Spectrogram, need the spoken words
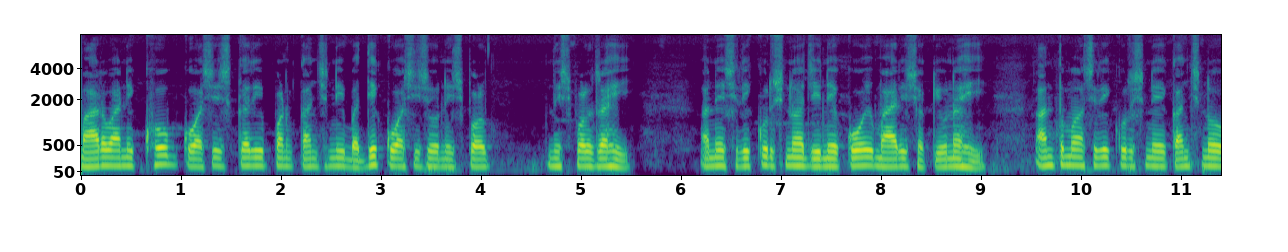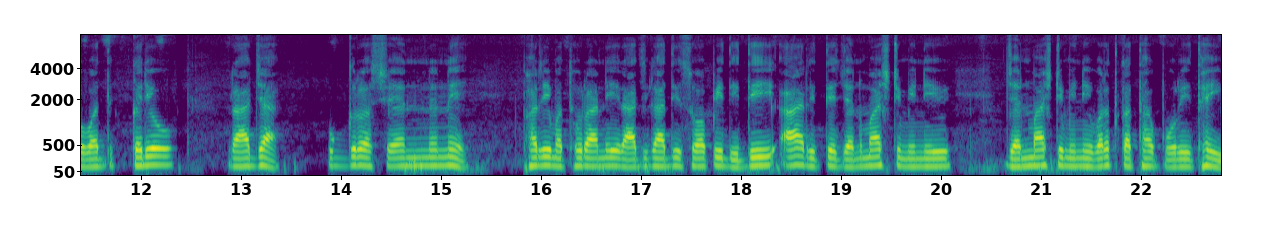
મારવાની ખૂબ કોશિશ કરી, પણ કંસની બધી કોશિશો નિષ્ફળ નિષ્ફળ રહી અને શ્રીકૃષ્ણજીને કોઈ મારી શક્યું નહીં. અંતમાં શ્રીકૃષ્ણે કંસનો વધ કર્યો. રાજા ઉગ્રસેનને ફરી મથુરાની રાજગાદી સોંપી દીધી. આ રીતે જન્માષ્ટમીની જન્માષ્ટમીની વ્રતકથા પૂરી થઈ.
